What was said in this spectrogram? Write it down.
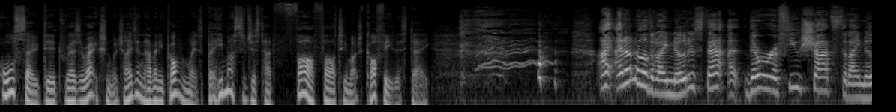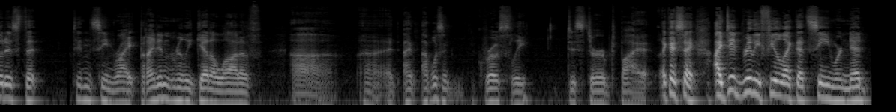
also did Resurrection, which I didn't have any problem with, but he must have just had far far too much coffee this day. I I don't know that I noticed that. Uh, there were a few shots that I noticed that didn't seem right, but I didn't really get a lot of. Uh, uh, I I wasn't grossly disturbed by it. Like I say, I did really feel like that scene where Ned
